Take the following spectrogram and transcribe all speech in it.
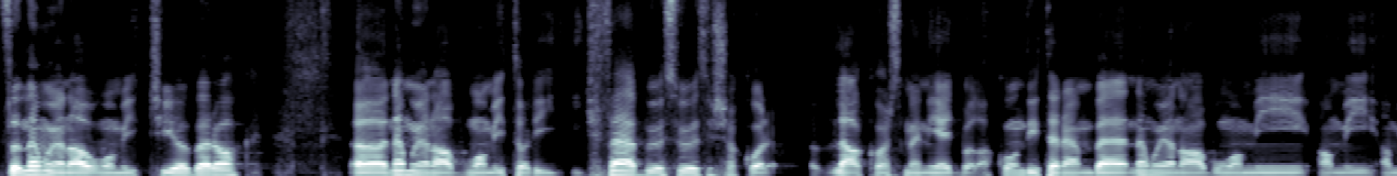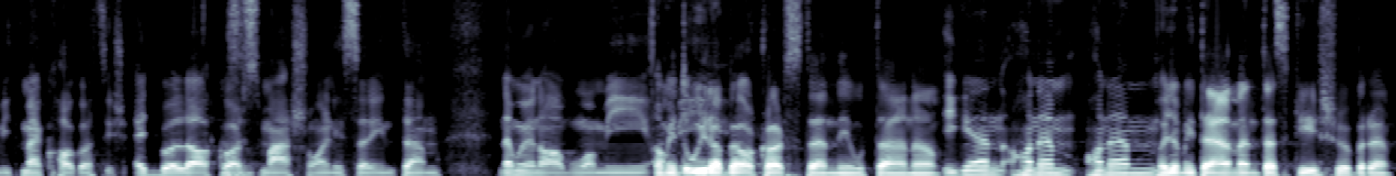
Szóval nem olyan album, amit chillbe rak. Nem olyan album, amitől így, így felbőszülsz, és akkor le akarsz menni egyből a konditerembe, nem olyan album, ami, ami, amit meghallgatsz és egyből le akarsz másolni szerintem, nem olyan album, ami... Amit ami... újra be akarsz tenni utána. Igen, hanem... hanem... Vagy amit elmentesz későbbre.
